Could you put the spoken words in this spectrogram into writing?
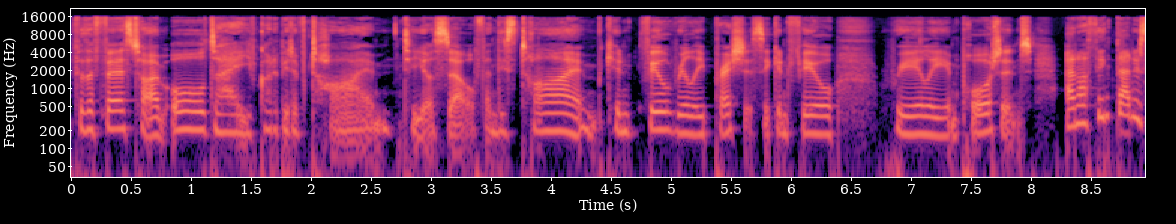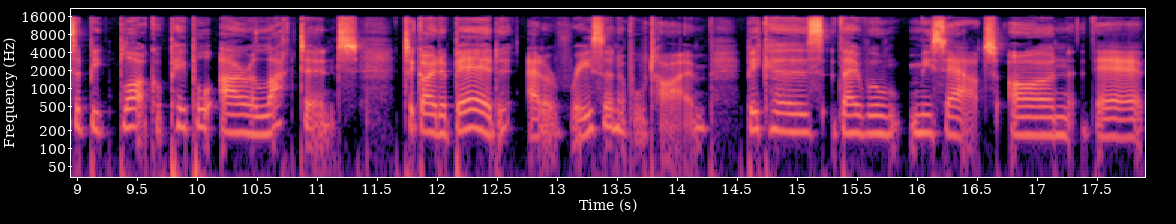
for the first time all day, you've got a bit of time to yourself, and this time can feel really precious. It can feel really important. And I think that is a big block. People are reluctant to go to bed at a reasonable time because they will miss out on their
